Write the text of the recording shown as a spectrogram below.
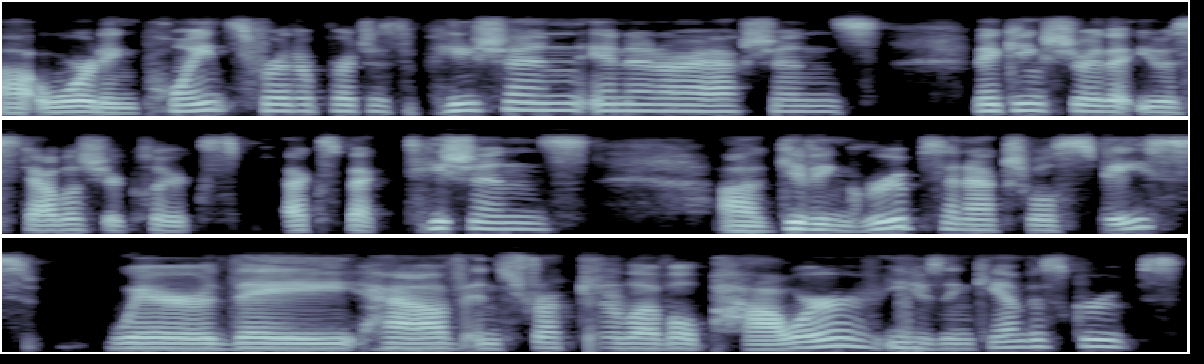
uh, awarding points for their participation in interactions, making sure that you establish your clear ex expectations, uh, giving groups an actual space where they have instructor level power using Canvas groups,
